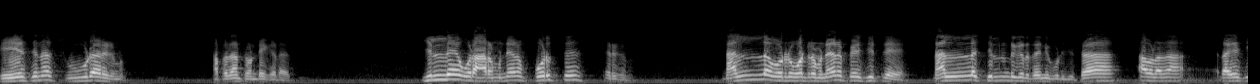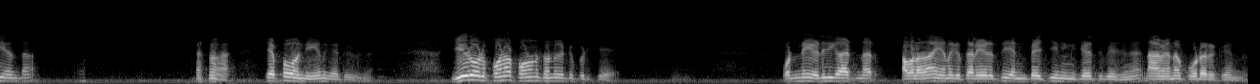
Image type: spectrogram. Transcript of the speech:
பேசினா சூடா இருக்கணும். அப்பதான் தொண்டை கிடையாது இல்ல ஒரு அரை மணி நேரம் பொறுத்து இருக்கணும். நல்ல ஒரு ஒன்றரை மணி நேரம் பேசிட்டு நல்ல சில்லுண்டுக்கிற தண்ணி குடிச்சுட்டா அவ்வளவுதான். ரகசியம் தான் எப்ப வந்தீங்கன்னு கேட்டுருங்க ஈரோடு போனா போனோம்னு தொண்டு கட்டி பிடிச்சு. உடனே எழுதி காட்டினார். அவ்வளவுதான் எனக்கு தலையெடுத்து என் பேச்சு நீங்க சேர்த்து பேசுங்க. நான் வேணா கூட இருக்கேன்னு.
